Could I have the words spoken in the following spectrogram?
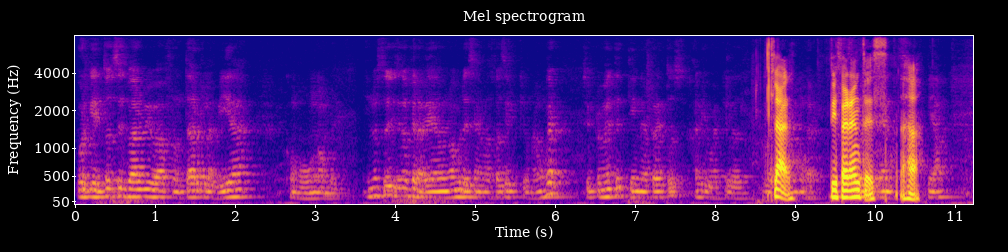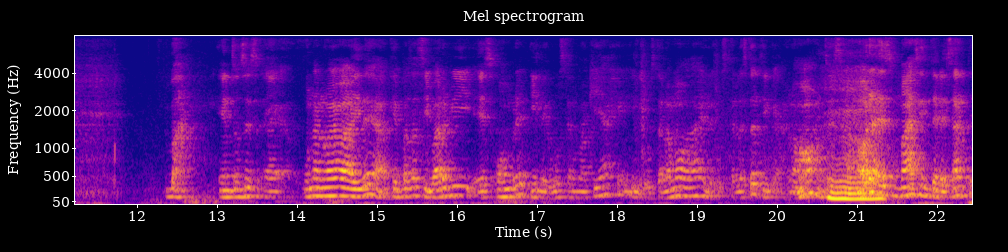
Porque entonces Barbie va a afrontar la vida como un hombre. Y no estoy diciendo que la vida de un hombre sea más fácil que una mujer. Simplemente tiene retos al igual que las, las Claro. Diferentes. Diferentes, Ajá. ¿ya? Va. Entonces, eh, una nueva idea. ¿Qué pasa si Barbie es hombre y le gusta el maquillaje, y le gusta la moda, y le gusta la estética? No, entonces Mm. ahora es más interesante.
